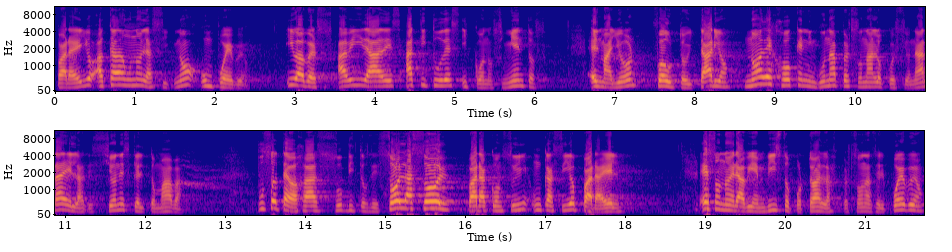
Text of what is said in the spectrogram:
Para ello, a cada uno le asignó un pueblo. Iba a ver sus habilidades, actitudes y conocimientos. El mayor fue autoritario, no dejó que ninguna persona lo cuestionara de las decisiones que él tomaba. Puso a trabajar a súbditos de sol a sol para construir un castillo para él. Eso no era bien visto por todas las personas del pueblo.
